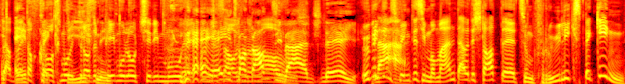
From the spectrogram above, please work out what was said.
Ja, aber wenn doch Großmutter oder nicht. Pimmulutscher im Mund hat. Hey, und das hey, jetzt mal ganz im. Ernst, nein. Übrigens Nein. findet es im Moment auch in der Stadt äh, zum Frühlingsbeginn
